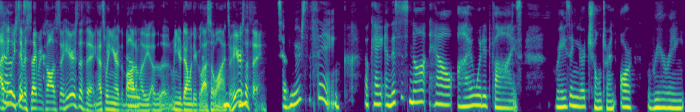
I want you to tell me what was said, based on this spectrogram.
I think we should this, have a segment called "So here's the thing." That's when you're at the bottom of, the, of the when you're done with your glass of wine. So here's the mm-hmm. thing. So here's the thing. Okay, and this is not how I would advise raising your children or rearing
